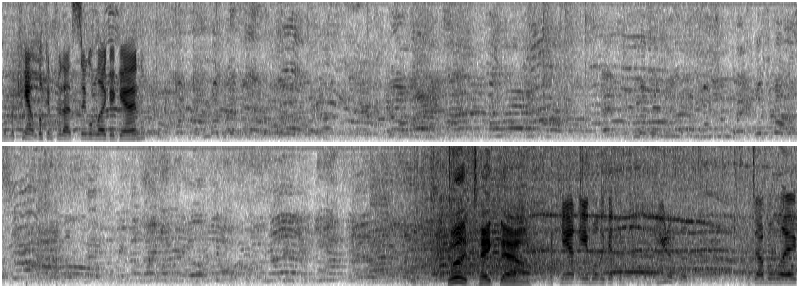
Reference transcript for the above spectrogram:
But McCant looking for that single leg again. Good takedown. McCant able to get the, the beautiful double leg.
